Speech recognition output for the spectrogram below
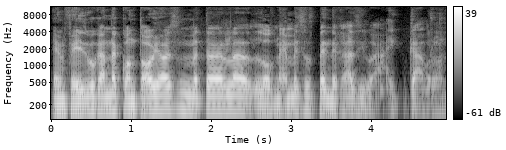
en Facebook anda con todo. Yo a veces me meto a ver la- los memes, esas pendejadas y digo, ay, cabrón.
